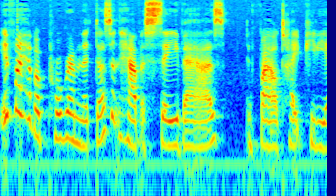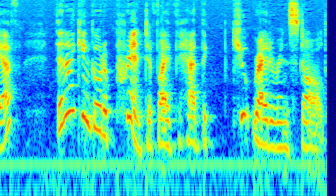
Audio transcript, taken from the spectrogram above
If I have a program that doesn't have a Save As and File Type PDF, then I can go to Print if I've had the Cutewriter installed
